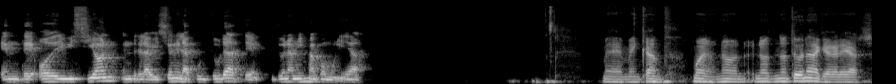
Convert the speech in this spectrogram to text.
entre, o división entre la visión y la cultura de, una misma comunidad. Me, encanta. Bueno, no, tengo nada que agregar.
